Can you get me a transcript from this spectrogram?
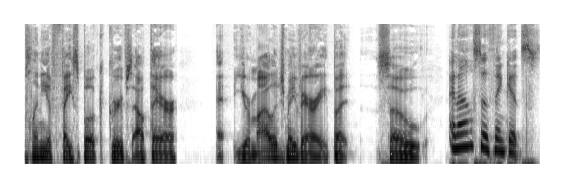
plenty of Facebook groups out there. Eh, Your mileage may vary, but so And I also think it's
